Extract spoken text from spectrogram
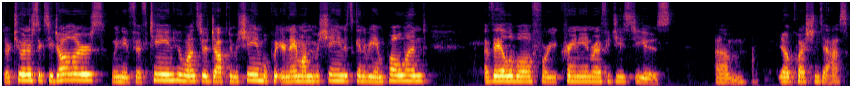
They're $260. We need 15. Who wants to adopt a machine? We'll put your name on the machine. It's going to be in Poland, available for Ukrainian refugees to use um, no questions asked.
